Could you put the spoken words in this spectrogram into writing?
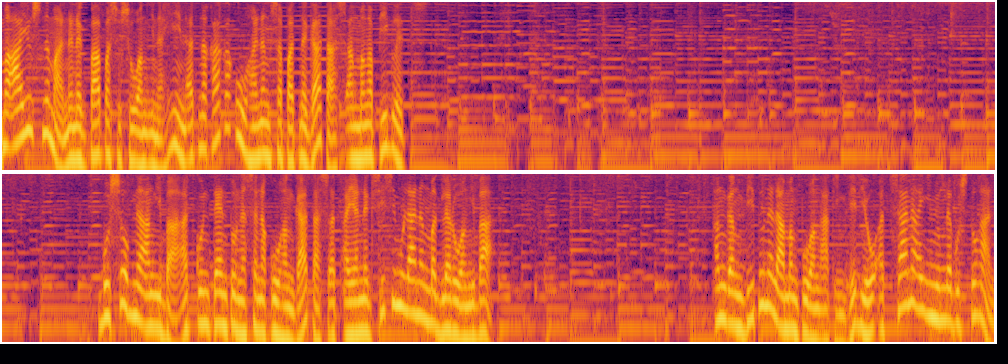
Maayos naman na nagpapasuso ang inahin at nakakakuha ng sapat na gatas ang mga piglets. Busog na ang iba at kontento na sa nakuhang gatas at ayan nagsisimula ng maglaro ang iba. Hanggang dito na lamang po ang aking video at sana ay inyong nagustuhan.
